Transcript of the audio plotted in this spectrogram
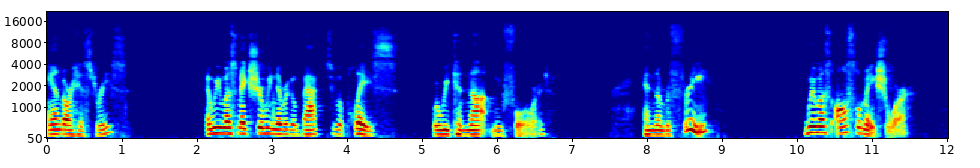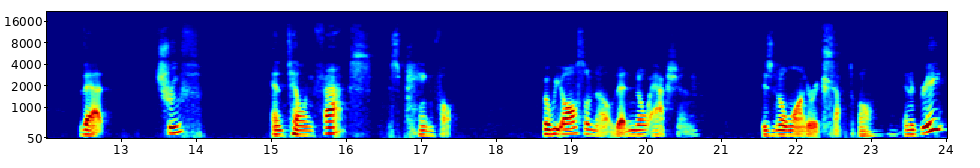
and our histories. And we must make sure we never go back to a place where we cannot move forward. And number three, we must also make sure that truth and telling facts is painful. But we also know that no action is no longer acceptable. And agree?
